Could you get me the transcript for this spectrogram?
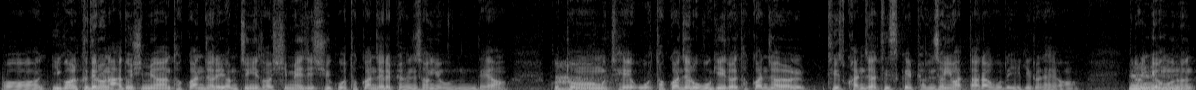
어, 이걸 그대로 놔두시면 턱관절의 염증이 더 심해지시고 턱관절의 변성이 오는데요. 보통 제 오- 턱관절 오기를 턱관절 디, 관절 디스크에 변성이 왔다라고도 얘기를 해요. 이런 네. 경우는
